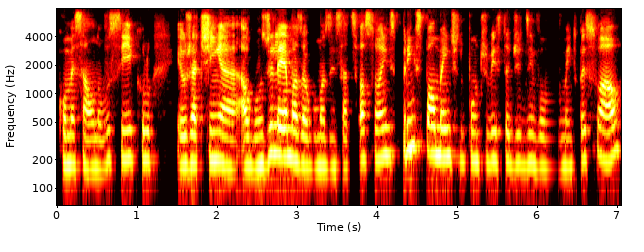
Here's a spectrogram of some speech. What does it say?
começar um novo ciclo. Eu já tinha alguns dilemas, algumas insatisfações, principalmente do ponto de vista de desenvolvimento pessoal.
